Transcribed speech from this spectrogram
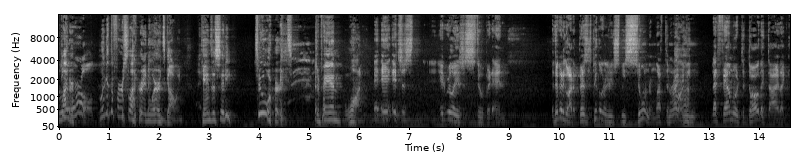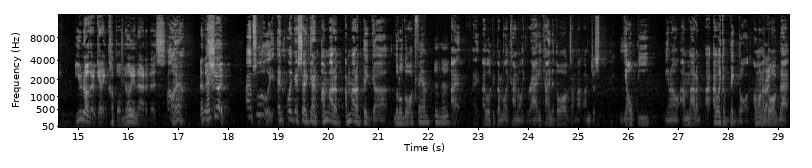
letter? world. Look at the first letter and where it's going. Kansas City, two words. Japan, one. It, it, it's just, it really is just stupid, and they're gonna go out of business. People are gonna just be suing them left and right. Oh, yeah. I mean, that family with the dog that died, like, you know, they're getting a couple million out of this, Oh yeah, and they And- should. absolutely. And like I said again, I'm not a I'm not a big uh, little dog fan. Mhm. I, I I look at them like kind of like ratty kind of dogs. I'm not, I'm just yelpy. You know, I'm not a I, I like a big dog. I want a Right. dog that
